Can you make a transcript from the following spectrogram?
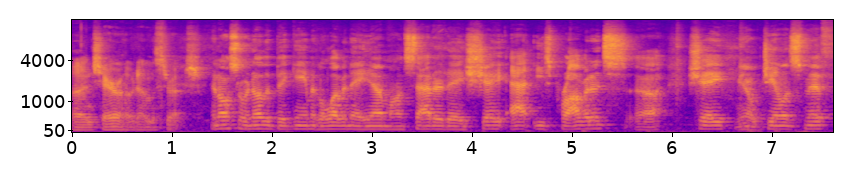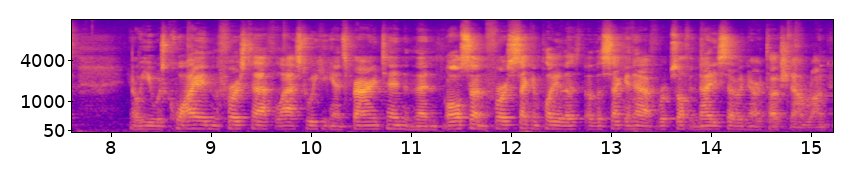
uh, and Chariho down the stretch. And also another big game at 11 a.m. on Saturday. Shea at East Providence. Uh, Shea, you know, Jalen Smith. You know, he was quiet in the first half last week against Barrington, and then all of a sudden, first, second play of the, of the second half, rips off a 97-yard touchdown run.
